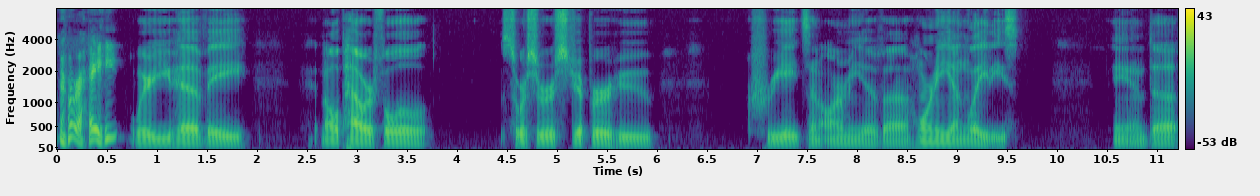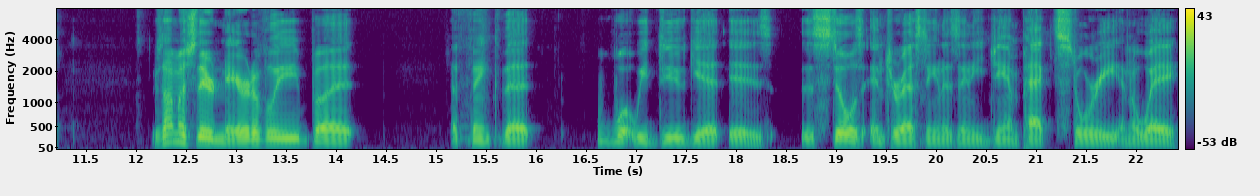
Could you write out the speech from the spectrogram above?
right? where you have a an all-powerful sorcerer stripper who creates an army of uh, horny young ladies and uh, there's not much there narratively but i think that what we do get is is still as interesting as any jam-packed story in a way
